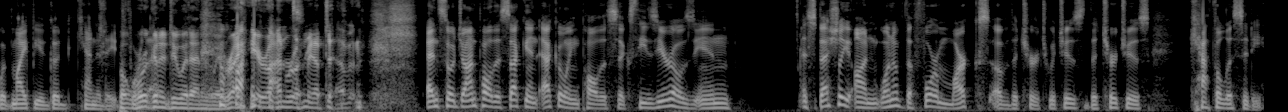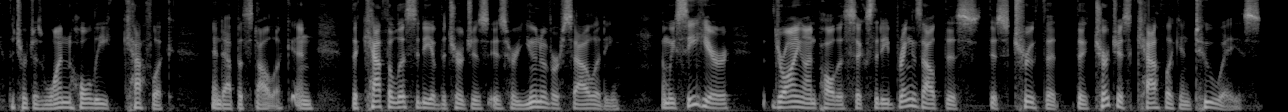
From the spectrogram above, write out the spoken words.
would might be a good candidate. But we're going to do it anyway, right here on Roadmap to Heaven. And so John Paul II, echoing Paul VI, he zeroes in, especially on one of the four marks of the church, which is the church's Catholicity. The church is one holy Catholic and apostolic, and the Catholicity of the church is, is her universality. And we see here drawing on Paul VI, that he brings out this, this truth that the church is Catholic in two ways.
